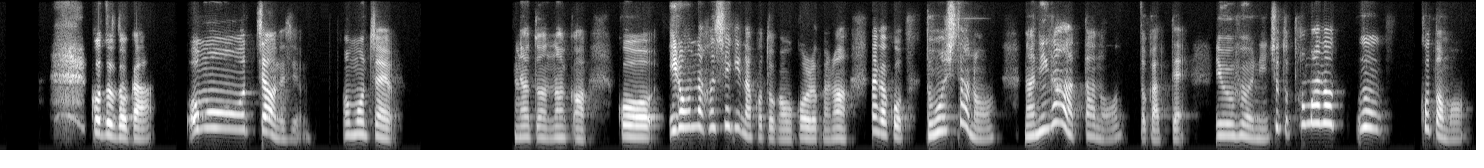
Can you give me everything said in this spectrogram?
こととか、思っちゃうんですよ。思っちゃう。あとはなんか、こう、いろんな不思議なことが起こるから、なんかこう、どうしたの？何があったの？とかっていうふうに、ちょっと戸惑うことも、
